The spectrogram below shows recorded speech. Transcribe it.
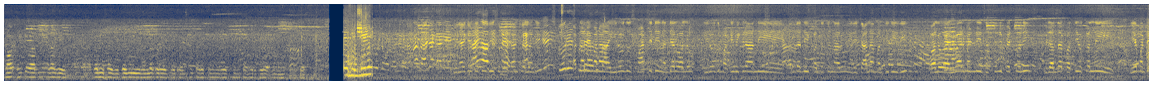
స్మార్ట్ సిటీ వారిని అలాగే గణేశాయి ఇద్దరిని వీళ్ళందరూ కూడా ఇక్కడ కలిసి కార్యక్రమం చేస్తున్నందుకు అందరూ కూడా అభినందనలు తెలియజేస్తున్నాం. మన ఈరోజు స్మార్ట్ సిటీ నంద్యాల వాళ్ళు ఈరోజు మట్టి విగ్రహాన్ని అందరినీ పంచుతున్నారు ఇది చాలా మంచిది ఇది వాళ్ళు ఎన్వైర్న్మెంట్ని దృష్టిని పెట్టుకొని వీళ్ళందరూ ప్రతి ఒక్కరిని ఏమంటే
